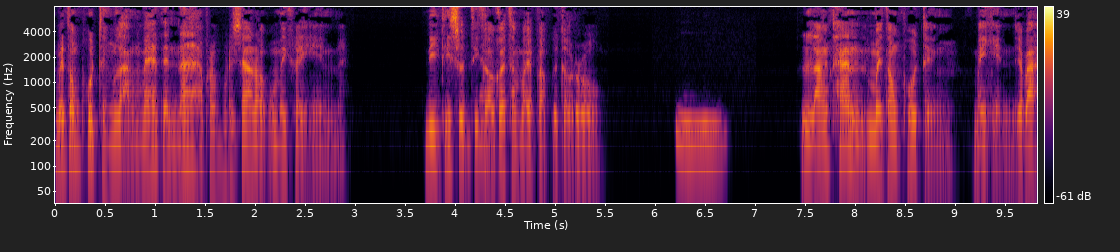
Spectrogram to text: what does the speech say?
ไม่ต้องพูดถึงหลังแม้แต่หน้าพระพุทธเจ้าเราก็ไม่เคยเห็นนะดีที่สุดที่เขาก็ทำไว้พระพุทธรูปอืมหลังท่านไม่ต้องพูดถึงไม่เห็นใช่ปะ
